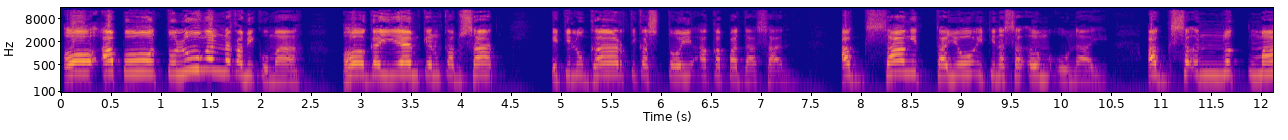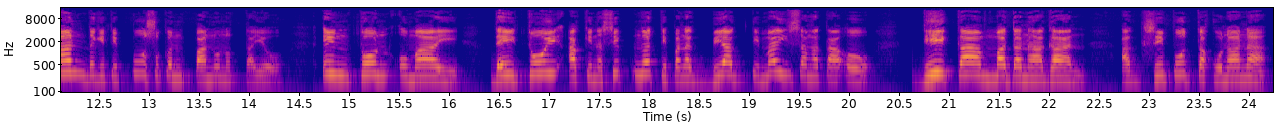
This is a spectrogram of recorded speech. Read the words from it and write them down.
O apo, tulungan na kami kuma. O gayem ken kabsat, iti lugar ti kastoy akapadasan. Agsangit tayo iti nasaem unay. Agsaan man dagiti puso ken panunot tayo. Inton umay, daytoy akinasipnget ti panagbiag ti maysa nga tao di ka madanagan, agsipod takunana,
